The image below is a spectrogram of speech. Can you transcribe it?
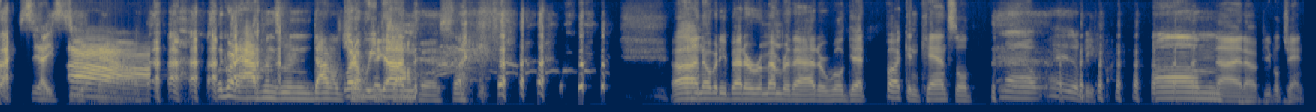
I see, I see Ah. it now. Look what happens when Donald What have Trump we takes done? office. Like, Uh, nobody better remember that, or we'll get fucking canceled. No, it'll be fine. Um, no, I know people change.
